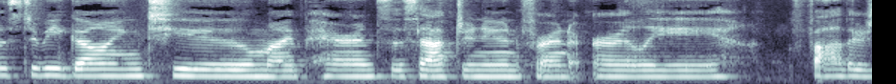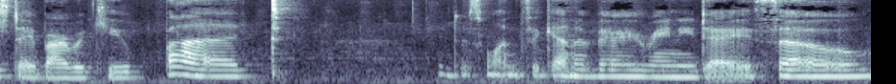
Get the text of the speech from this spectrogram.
Supposed to be going to my parents this afternoon for an early Father's Day barbecue, but it is once again a very rainy day, so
